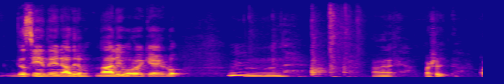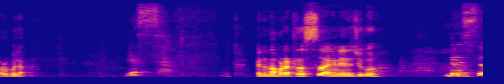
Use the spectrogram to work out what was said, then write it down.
ഗസ് ചെയ്യുന്നതിന് അതിനും നാല് യൂറോ ഒക്കെ ആയുള്ളൂ. അങ്ങനെ. പക്ഷെ കുഴപ്പമില്ല. പിന്നെ നമ്മുടെ ഡ്രസ്സ് എങ്ങനെയാ ചോദിച്ചു ഡ്രസ്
